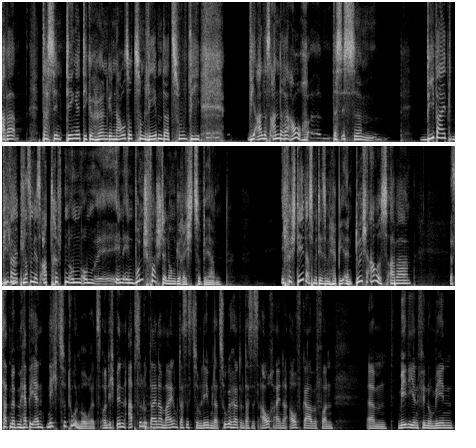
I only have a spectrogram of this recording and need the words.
aber das sind Dinge, die gehören genauso zum Leben dazu wie, wie alles andere auch. Das ist, ähm, wie weit, wie weit lassen wir es abdriften, um, um in, in Wunschvorstellungen gerecht zu werden? ich verstehe das mit diesem Happy End durchaus, aber. Das hat mit dem Happy End nichts zu tun, Moritz. Und ich bin absolut deiner Meinung, dass es zum Leben dazugehört und dass es auch eine Aufgabe von ähm, Medienphänomenen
